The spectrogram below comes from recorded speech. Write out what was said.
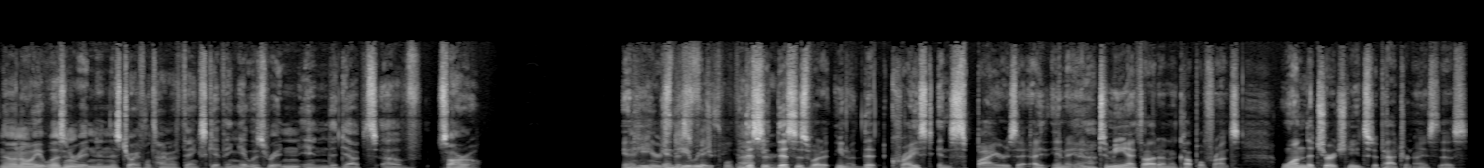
no, no. It wasn't written in this joyful time of Thanksgiving. It was written in the depths of sorrow. and, And he here's and this he re- faithful this is pastor. this is what you know that Christ inspires. I, and, Yeah. and to me, I thought on a couple fronts. One, the church needs to patronize this,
